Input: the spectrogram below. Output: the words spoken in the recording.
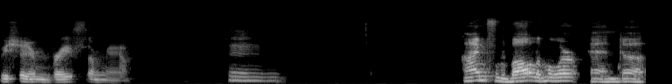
we should embrace them now. Mm. I'm from Baltimore, and uh,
